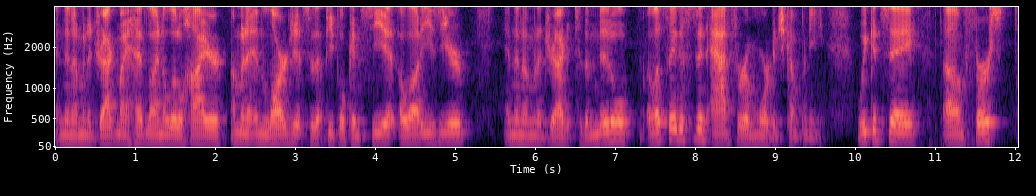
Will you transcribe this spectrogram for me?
And then I'm gonna drag my headline a little higher. I'm gonna enlarge it so that people can see it a lot easier and then I'm going to drag it to the middle. Let's say this is an ad for a mortgage company. We could say um, first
